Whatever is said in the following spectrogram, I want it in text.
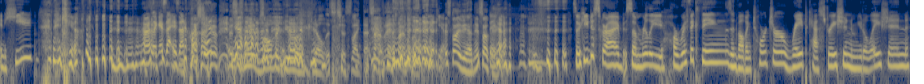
And he, thank you. I was like, is that is that a question? this is me absolving you of guilt. It's just like that's not. It's not Thank you. Estoy bien. It's okay. So he described some really horrific things involving torture, rape, castration, and mutilation.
